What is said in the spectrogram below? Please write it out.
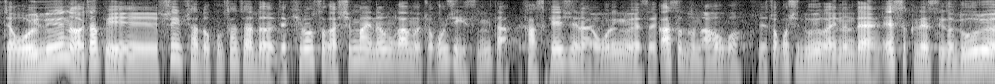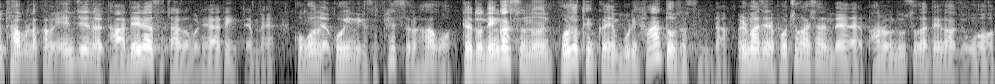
이제 오일류는 어차피 수입차도 국산차도 이제 키로수가 10만이 넘어가면 조금씩 있습니다. 가스켓이나 오링류에서 가스도 나오고 이제 조금씩 누유가 있는데 S 클래스 이거 누유 잡으려고 하면 엔진을 다 내려서 작업을 해야 되기 때문에 그거는 고객님께서 패스를 하고 그래도 냉각수는 보조 탱크에 물이 하나도 없었습니다. 얼마 전에 보충하셨는데 바로 누수가 돼가지고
